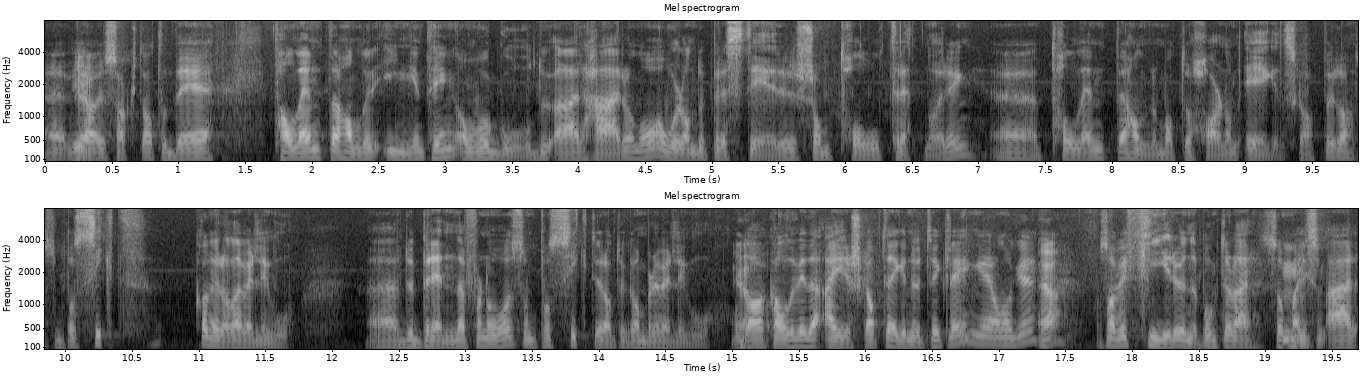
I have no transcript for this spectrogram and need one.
Eh, Vi har jo sagt at det talent det handler ingenting om hvor god du er her og nå, og hvordan du presterer som 12-13-åring. Eh, talent det handler om at du har noen egenskaper da, som på sikt kan gjøre deg veldig god. Eh, du brenner for noe som på sikt gjør at du kan bli veldig god. Og Ja. Da kaller vi det eierskap til egen utvikling. Jan Åge. Ja. Og så har vi fire underpunkter der, som er liksom er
